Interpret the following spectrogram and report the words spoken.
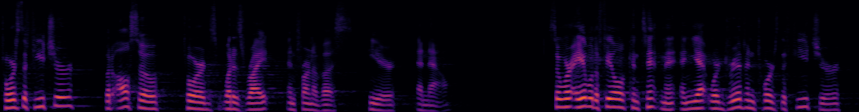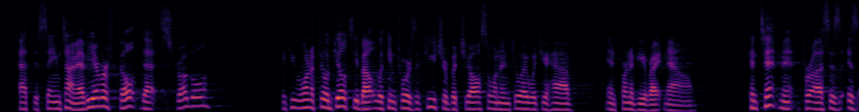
towards the future, but also towards what is right in front of us here and now. So we're able to feel contentment, and yet we're driven towards the future at the same time. Have you ever felt that struggle? Like you want to feel guilty about looking towards the future, but you also want to enjoy what you have in front of you right now. Contentment for us is, is,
